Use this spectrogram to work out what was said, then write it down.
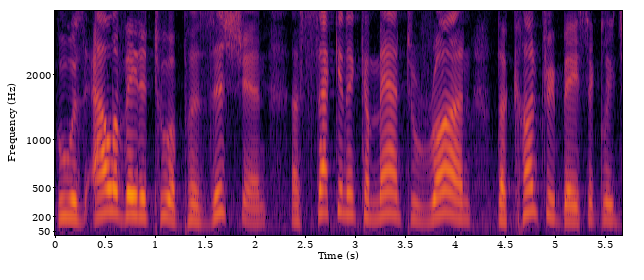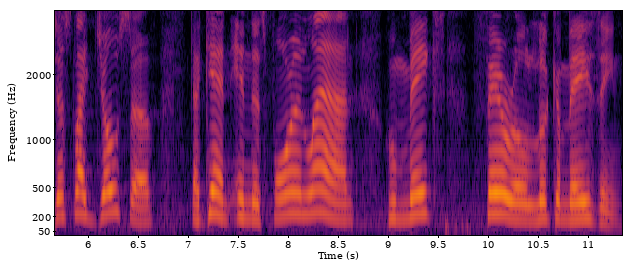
who was elevated to a position of second in command to run the country, basically, just like Joseph, again, in this foreign land, who makes Pharaoh look amazing.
